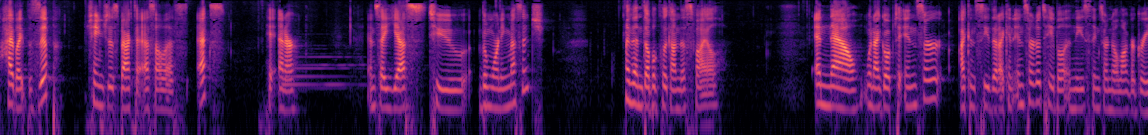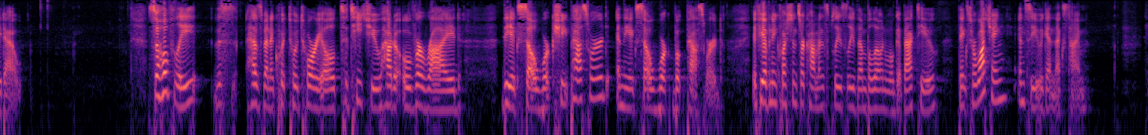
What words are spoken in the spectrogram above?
highlight the zip, change this back to SLSX, hit enter, and say yes to the warning message. And then double click on this file. And now when I go up to insert, I can see that I can insert a table and these things are no longer grayed out. So hopefully this has been a quick tutorial to teach you how to override the Excel worksheet password and the Excel workbook password. If you have any questions or comments, please leave them below and we'll get back to you. Thanks for watching and see you again next time.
